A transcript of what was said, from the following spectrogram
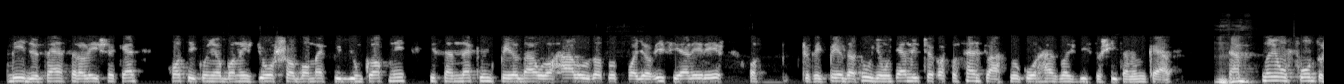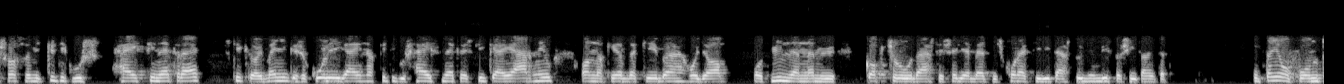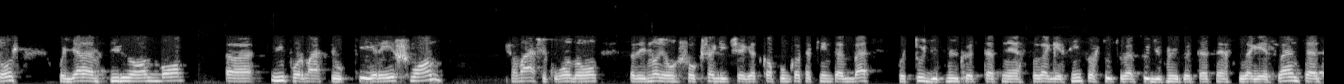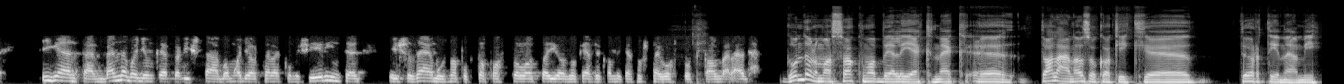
védőfelszereléseket hatékonyabban és gyorsabban meg tudjunk kapni, hiszen nekünk például a hálózatot vagy a wifi elérést, azt csak egy példát úgy, hogy említsek, azt a Szent László kórházban is biztosítanunk kell. Uh-huh. Tehát nagyon fontos az, hogy mi kritikus helyszínekre, és ki kell, hogy menjünk, és a kollégáinknak kritikus helyszínekre is ki kell járniuk, annak érdekében, hogy a, ott minden nemű kapcsolódást és egyebet és konnektivitást tudjunk biztosítani. Tehát itt nagyon fontos, hogy jelen pillanatban uh, információ kérés van, és a másik oldalon pedig nagyon sok segítséget kapunk a tekintetbe, hogy tudjuk működtetni ezt az egész infrastruktúrát, tudjuk működtetni ezt az egész rendszert. Igen, tehát benne vagyunk ebben a listában, Magyar Telekom is érintett, és az elmúlt napok tapasztalatai azok ezek, amiket most megosztottam veled. Gondolom a szakmabelieknek talán azok, akik történelmi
